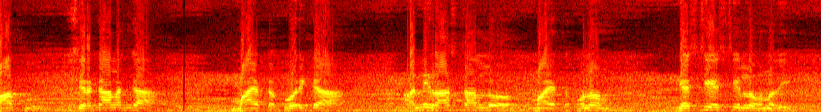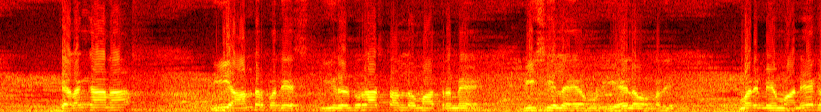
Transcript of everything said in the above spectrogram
మాకు చిరకాలంగా మా యొక్క కోరిక అన్ని రాష్ట్రాల్లో మా యొక్క కులం ఎస్టీ ఎస్టీల్లో ఉన్నది. తెలంగాణ ఈ ఆంధ్రప్రదేశ్ ఈ రెండు రాష్ట్రాల్లో మాత్రమే బీసీల ఏలో ఉన్నది. మరి మేము అనేక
